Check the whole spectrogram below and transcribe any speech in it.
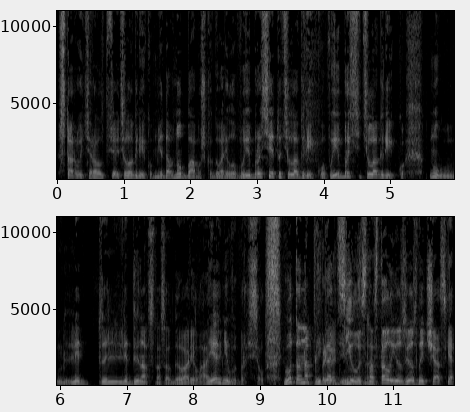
старую телогрейку, мне давно бабушка говорила, выброси эту телогрейку, выброси телогрейку. Ну, лет, лет 12 назад говорила, а я ее не выбросил. И вот она пригодилась, пригодилась да. настал ее звездный час. Я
